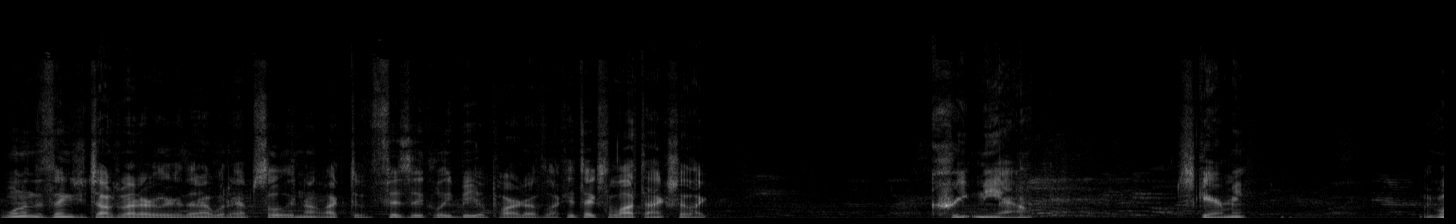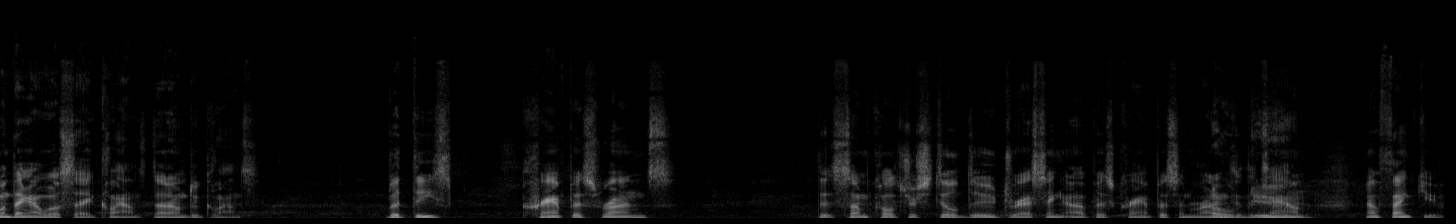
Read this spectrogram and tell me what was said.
One of the things you talked about earlier that I would absolutely not like to physically be a part of, like it takes a lot to actually like creep me out, scare me. Like one thing I will say, clowns. I don't do clowns, but these Krampus runs that some cultures still do, dressing up as Krampus and running Oh, through the dude. town. No, thank you.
